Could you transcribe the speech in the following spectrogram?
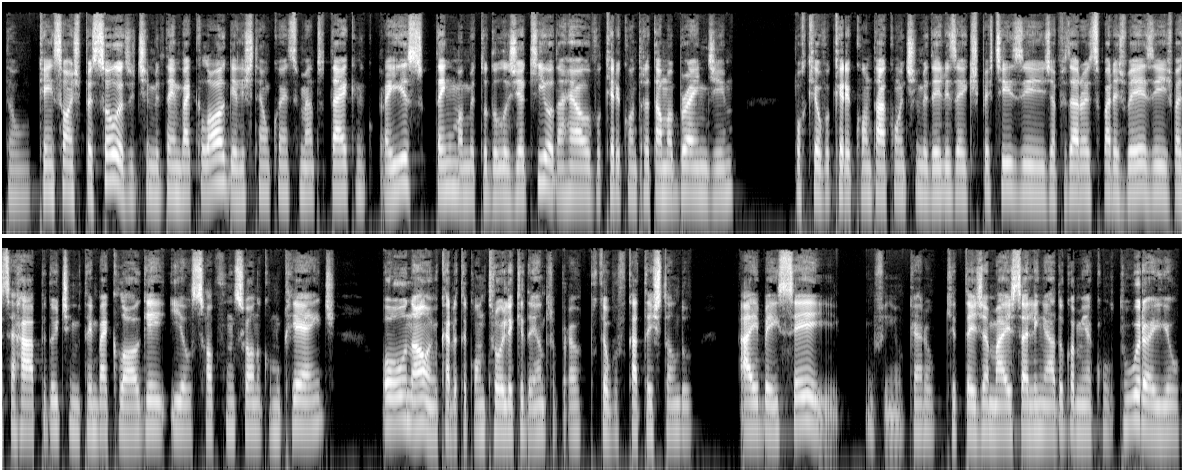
Então, quem são as pessoas? O time tem backlog, eles têm um conhecimento técnico para isso, tem uma metodologia aqui, ou na real eu vou querer contratar uma branding, porque eu vou querer contar com o time deles, a expertise, já fizeram isso várias vezes, vai ser rápido, o time tem backlog e eu só funciono como cliente. Ou não, eu quero ter controle aqui dentro, pra, porque eu vou ficar testando A, B e C, e, enfim, eu quero que esteja mais alinhado com a minha cultura e eu,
